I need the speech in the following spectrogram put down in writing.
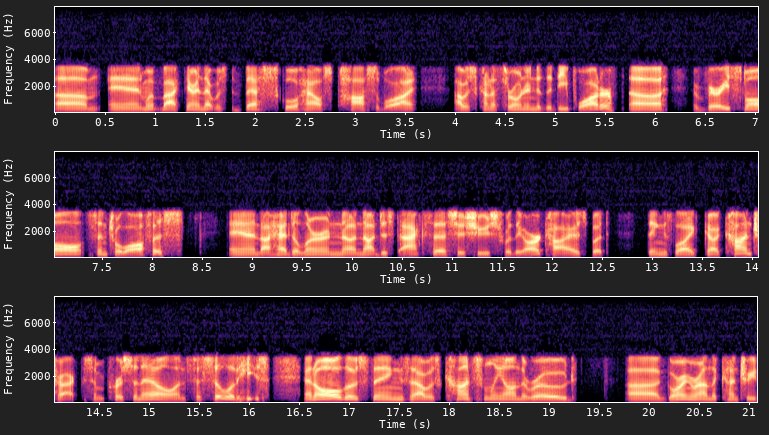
Um, and went back there, and that was the best schoolhouse possible. I I was kind of thrown into the deep water, uh, a very small central office, and I had to learn uh, not just access issues for the archives, but things like uh, contracts and personnel and facilities and all those things. I was constantly on the road, uh, going around the country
